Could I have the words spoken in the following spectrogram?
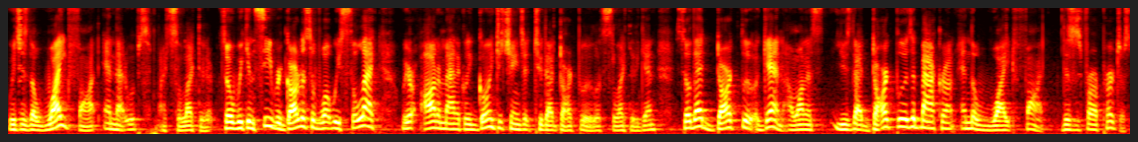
which is the white font and that, oops, I selected it. So we can see regardless of what we select, we are automatically going to change it to that dark blue. Let's select it again. So that dark blue, again, I want to use that dark blue as a background and the white font. This is for our purchase.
